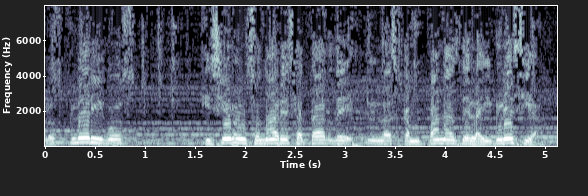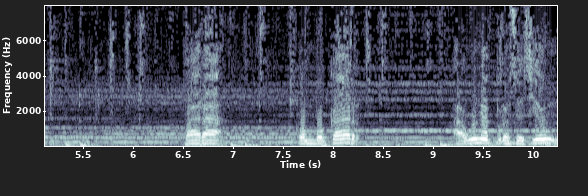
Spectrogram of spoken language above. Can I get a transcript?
Los clérigos hicieron sonar esa tarde las campanas de la iglesia para convocar a una procesión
